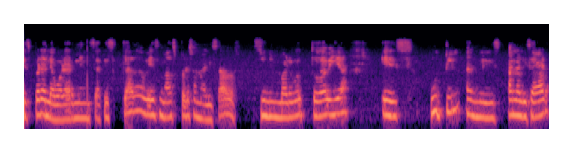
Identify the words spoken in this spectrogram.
es para elaborar mensajes cada vez más personalizados sin embargo, todavía es útil analizar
